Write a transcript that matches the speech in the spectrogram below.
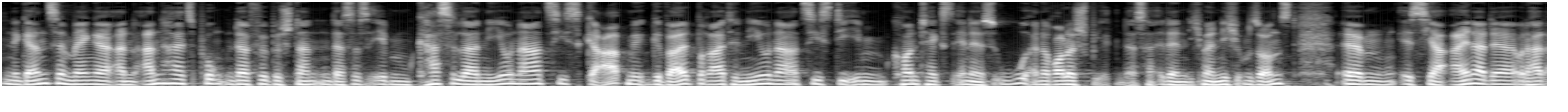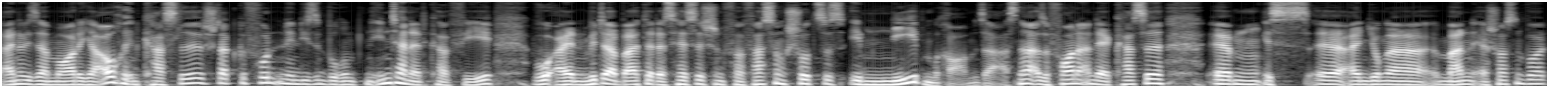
eine ganze Menge an Anhaltspunkten dafür bestanden, dass es eben Kasseler Neonazis gab, gewaltbereite Neonazis, die im Kontext NSU eine Rolle spielten. Das, denn ich meine, nicht umsonst ähm, ist ja einer der oder hat einer dieser Morde ja auch in Kassel stattgefunden, in diesem berühmten Internetcafé, wo ein Mitarbeiter des hessischen Verfassungsschutzes im Nebenraum saß. Ne? Also vorne an der Kasse ähm, ist äh, ein junger Mann erschossen worden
